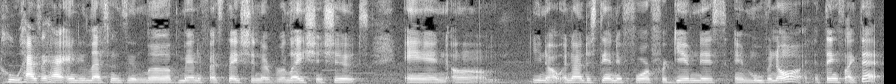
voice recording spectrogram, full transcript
who hasn't had any lessons in love, manifestation of relationships, and um, you know, an understanding for forgiveness and moving on and things like that.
